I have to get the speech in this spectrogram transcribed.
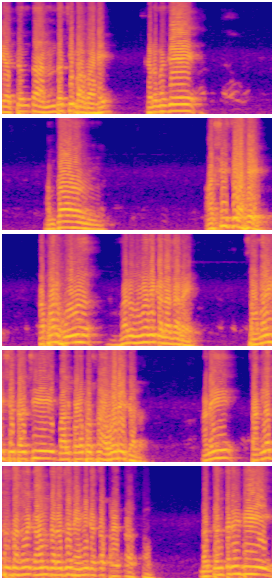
ही अत्यंत आनंदाची बाब आहे. खरं म्हणजे आमचा आशिष जो आहे हा फार हुळ फार हुनरी कलाकार आहे. सामाजिक क्षेत्राची बालपणापासून आवड आहे त्याला. आणि चांगल्यात चांगलं काम करायचा नेहमी त्याचा प्रयत्न असतो. मध्यंतरी मी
